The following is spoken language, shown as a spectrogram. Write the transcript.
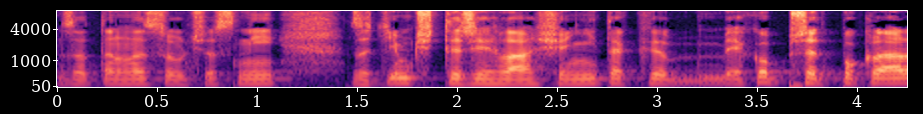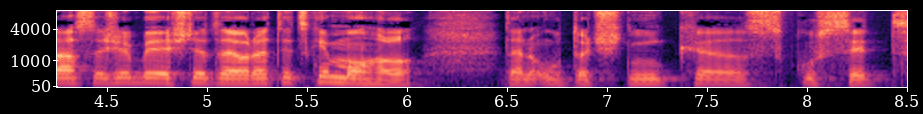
za tenhle současný zatím čtyři hlášení, tak eh, jako předpokládá se, že by ještě teoreticky mohl ten útočník zkusit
